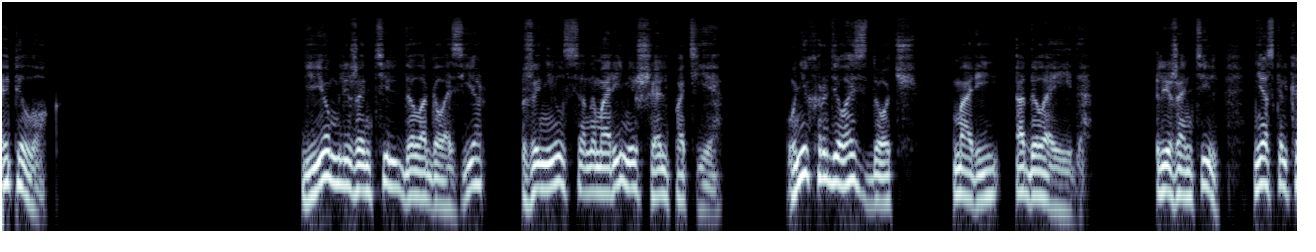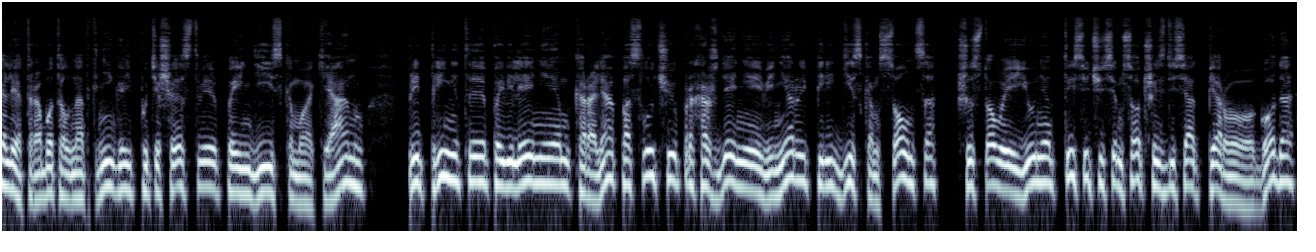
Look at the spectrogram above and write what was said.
Эпилог. Гийом Лежантиль де Лаглазьер женился на Мари Мишель Патье. У них родилась дочь, Мари Аделаида. Лежантиль несколько лет работал над книгой «Путешествие по Индийскому океану», предпринятое повелением короля по случаю прохождения Венеры перед диском Солнца 6 июня 1761 года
